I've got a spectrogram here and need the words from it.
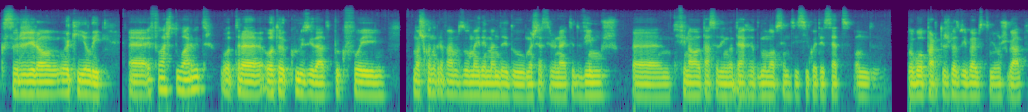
que surgiram aqui e ali. Uh, falaste do árbitro, outra, outra curiosidade, porque foi. Nós, quando gravámos o Mayday Monday do Manchester United, vimos a uh, final da taça da Inglaterra de 1957, onde uma boa parte dos Busby Babes tinham jogado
